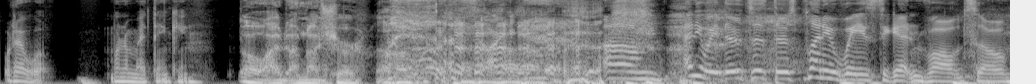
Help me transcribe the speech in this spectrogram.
what I, what am I thinking? Oh, I, I'm not sure. Uh-huh. Um, anyway, there's just, there's plenty of ways to get involved. So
